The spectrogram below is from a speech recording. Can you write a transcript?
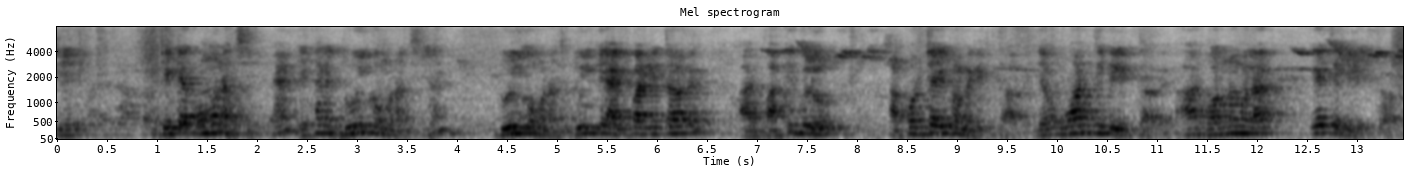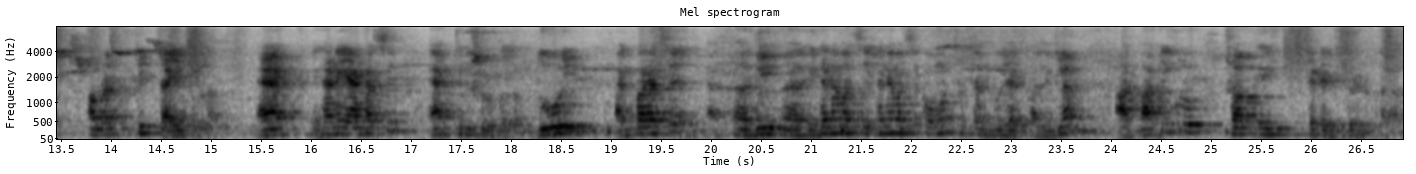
যে যেটা কমন আছে হ্যাঁ এখানে দুই কমন আছে হ্যাঁ দুই কমন আছে। দুইকে একবার নিতে হবে, আর বাকিগুলো পর্যায়ক্রমে লিখতে হবে। যেমন ওয়ান থেকে লিখতে হবে, আর বর্ণমালা এ থেকে লিখতে হবে। আমরা ঠিক তাই করলাম। এক, এখানে এক আছে এক থেকে শুরু করলাম। দুই, একবার আছে দুই এখানেও আছে এখানেও আছে কমন সুতরাং দুই একবার লিখলাম। আর বাকিগুলো সব এই সেটের ভিতরে ঢুকালাম।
